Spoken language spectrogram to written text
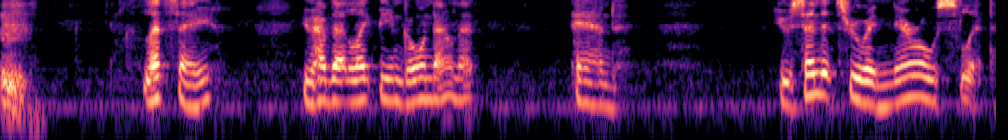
let's say you have that light beam going down that and you send it through a narrow slit.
